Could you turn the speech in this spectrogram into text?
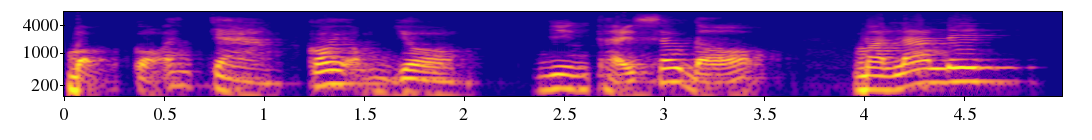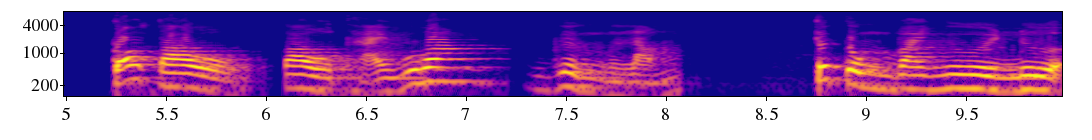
bỗng có anh chàng coi ông giòn, nhìn thấy sau đó mà la lên, có tàu tàu Thái Quan gần lắm. Tôi cùng vài người nữa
